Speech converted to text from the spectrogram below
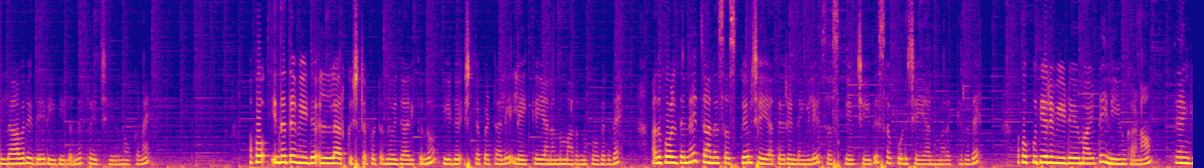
എല്ലാവരും ഇതേ രീതിയിലൊന്ന് ട്രൈ ചെയ്ത് നോക്കണേ. അപ്പോൾ ഇന്നത്തെ വീഡിയോ എല്ലാവർക്കും ഇഷ്ടപ്പെട്ടെന്ന് വിചാരിക്കുന്നു. വീഡിയോ ഇഷ്ടപ്പെട്ടാൽ ലൈക്ക് ചെയ്യാനൊന്നും മറന്നു പോകരുത്. അതുപോലെ തന്നെ ചാനൽ സബ്സ്ക്രൈബ് ചെയ്യാത്തവരുണ്ടെങ്കിൽ സബ്സ്ക്രൈബ് ചെയ്ത് സപ്പോർട്ട് ചെയ്യാനും മറക്കരുത്. അപ്പോൾ പുതിയൊരു വീഡിയോയുമായിട്ട് ഇനിയും കാണാം. താങ്ക്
